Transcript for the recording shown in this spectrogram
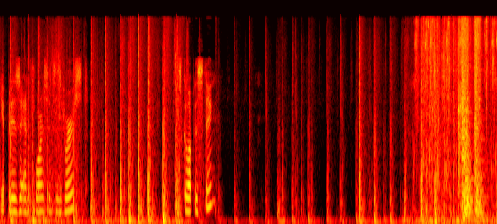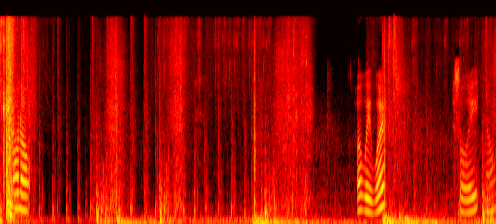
Yep, it is an M4 since it's burst. Let's go up this thing. Oh no. Oh wait, what? So late? No.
